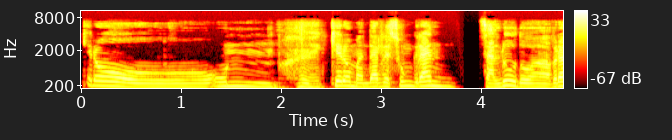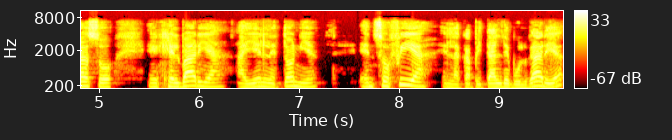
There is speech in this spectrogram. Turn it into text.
Quiero, un, quiero mandarles un gran saludo, abrazo en Gelvaria, allá en Letonia, en Sofía, en la capital de Bulgaria,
